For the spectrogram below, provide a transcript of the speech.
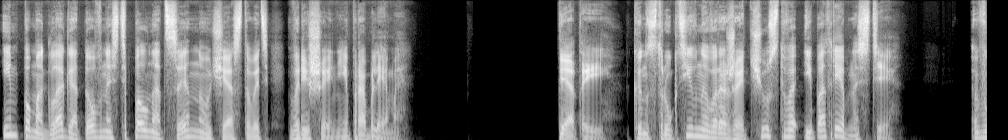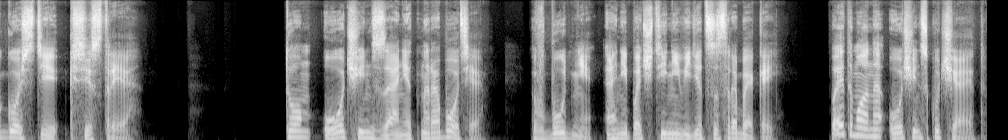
им помогла готовность полноценно участвовать в решении проблемы. Пятый. Конструктивно выражать чувства и потребности. В гости к сестре. Том очень занят на работе. В будни они почти не видятся с Ребеккой. Поэтому она очень скучает.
